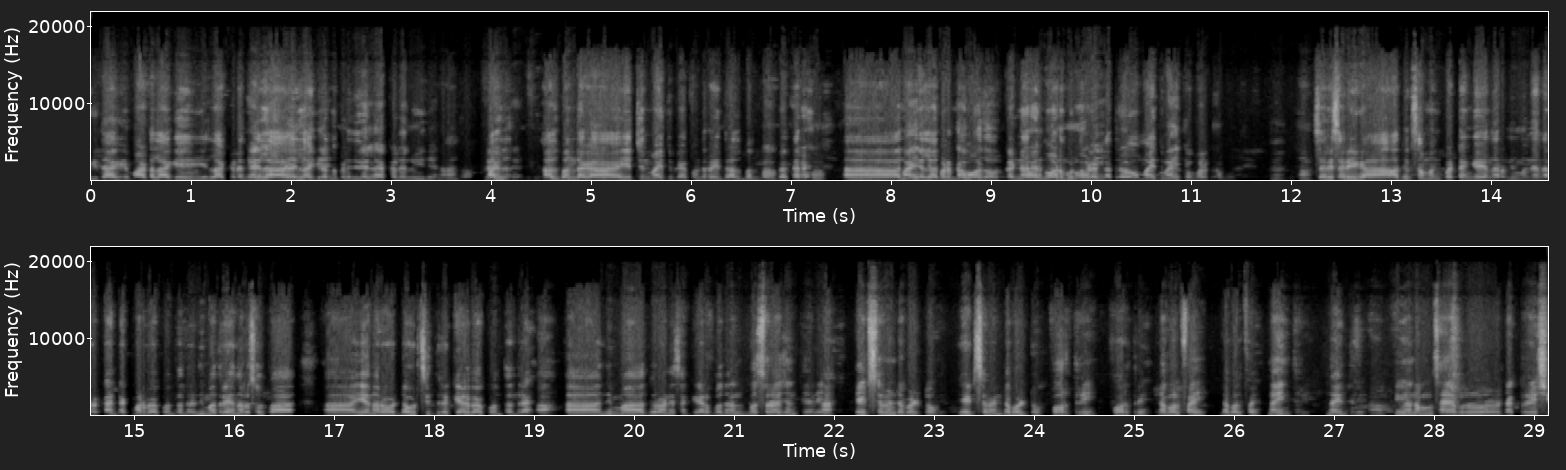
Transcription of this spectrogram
ಇದಾಗಿ ಮಾಡಲ್ ಆಗಿ ಎಲ್ಲಾ ಕಡೆ ಎಲ್ಲಾ ಎಲ್ಲಾ ಗಿಡನು ಬೆಳೆದಿದೆ. ಎಲ್ಲಾ ಕಡೆನೂ ಇದೆ ನಮ್ದು. ಅಲ್ಲಿ ಬಂದಾಗ ಹೆಚ್ಚಿನ ಮಾಹಿತಿ ಬೇಕು ಅಂದ್ರೆ ರೈತರು ಅಲ್ಲಿ ಬಂದ್ ಬೇಕಾದ್ರೆ ಆ, ಅಲ್ಲಿ ಮಾಹಿತಿ ಎಲ್ಲದನ್ನೂ ಕಣ್ಣಾರೆ ನೋಡ್ಬಿಟ್ಟು ಮಾಹಿತಿ ಮಾಹಿತಿ. ಪಡ್ಕೋಬಹುದು. ಸರಿ ಸರ್. ಈಗ ಅದಕ್ಕೆ ಸಂಬಂಧಪಟ್ಟಂಗೆ ಏನಾರು ನಿಮ್ಮನ್ನ ಏನಾರು ಕಾಂಟ್ಯಾಕ್ಟ್ ಮಾಡ್ಬೇಕು ಅಂತಂದ್ರೆ ನಿಮ್ಮ ಹತ್ರ ಏನಾರು ಸ್ವಲ್ಪ ಏನಾರು ಡೌಟ್ಸ್ ಇದ್ರೆ ಕೇಳ್ಬೇಕು ಅಂತಂದ್ರೆ. ನಿಮ್ಮ ದೂರವಾಣಿ ಸಂಖ್ಯೆ ಹೇಳ್ಬೋದು? ನಂದು ಬಸವರಾಜ್ ಅಂತ ಹೇಳಿ. Eight seven double two eight seven double two four three four three double five double five nine three. Nine three. ಈಗ ನಮ್ಮ ಸಾಹೇಬರು ಡಾಕ್ಟರ್ ಎಸ್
